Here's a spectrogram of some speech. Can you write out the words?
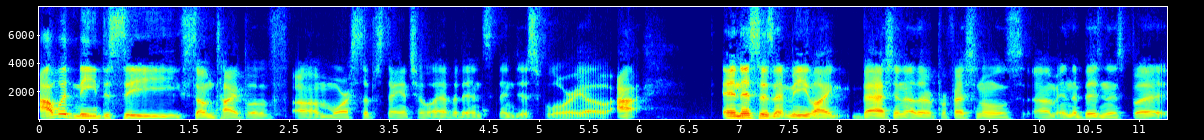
I would need to see some type of um, more substantial evidence than just Florio. I and this isn't me like bashing other professionals um, in the business, but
